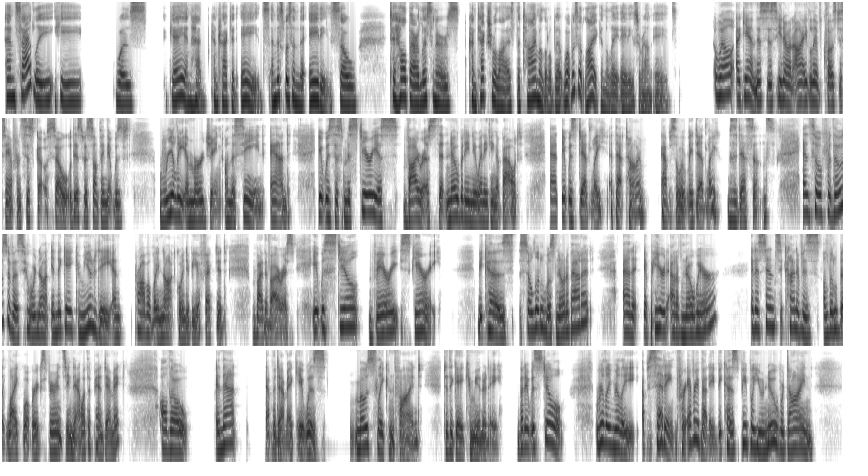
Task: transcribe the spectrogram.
And sadly, he was gay and had contracted AIDS. And this was in the 80s. So, to help our listeners contextualize the time a little bit, what was it like in the late 80s around AIDS? Well, again, this is, you know, and I live close to San Francisco. So, this was something that was really emerging on the scene. And it was this mysterious virus that nobody knew anything about. And it was deadly at that time absolutely deadly. It was a death sentence. And so, for those of us who were not in the gay community and probably not going to be affected by the virus, it was still very scary because so little was known about it and it appeared out of nowhere. In a sense, it kind of is a little bit like what we're experiencing now with the pandemic. Although, in that epidemic, it was mostly confined to the gay community. But it was still really, really upsetting for everybody because people you knew were dying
